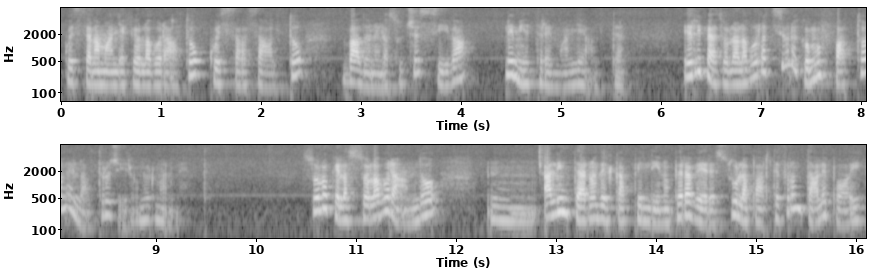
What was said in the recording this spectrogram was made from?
Questa è la maglia che ho lavorato questa la salto vado nella successiva le mie tre maglie alte. E ripeto la lavorazione come ho fatto nell'altro giro normalmente. Solo che la sto lavorando all'interno del cappellino per avere sulla parte frontale poi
